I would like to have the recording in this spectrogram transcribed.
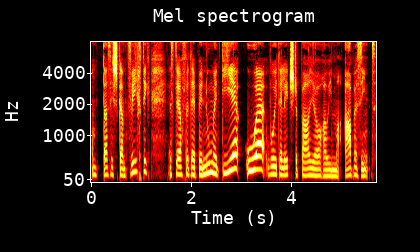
und das ist ganz wichtig, es dürfen eben nur die Uhr, die in den letzten paar Jahren auch immer runter sind.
